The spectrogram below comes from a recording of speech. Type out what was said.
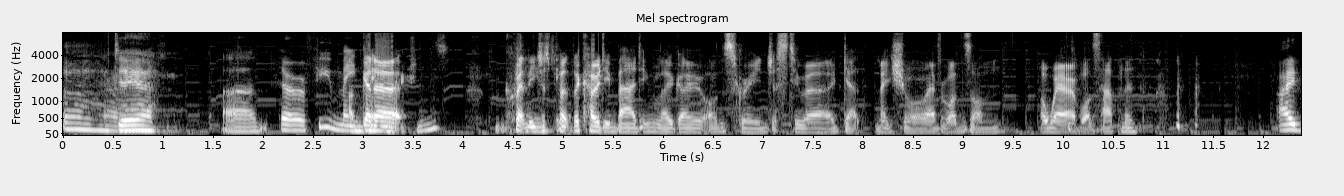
oh dear. Um, there are a few main gonna actions. Quickly, just put the coding badly logo on screen just to uh, get make sure everyone's on aware of what's happening. I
